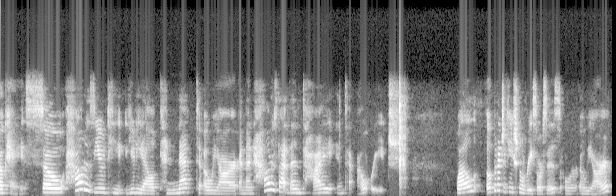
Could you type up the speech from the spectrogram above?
Okay, so how does UDL connect to OER and then how does that then tie into outreach? Well, open educational resources, or OER,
